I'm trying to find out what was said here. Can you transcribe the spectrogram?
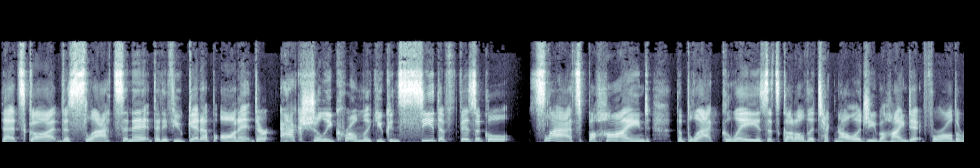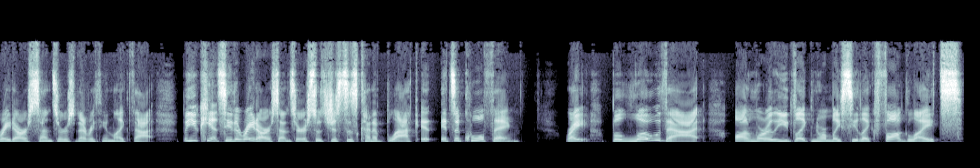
that's got the slats in it that if you get up on it, they're actually chrome. Like, you can see the physical slats behind the black glaze that's got all the technology behind it for all the radar sensors and everything like that. But you can't see the radar sensors. So it's just this kind of black. It, it's a cool thing, right? Below that, on where you'd like normally see like fog lights,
